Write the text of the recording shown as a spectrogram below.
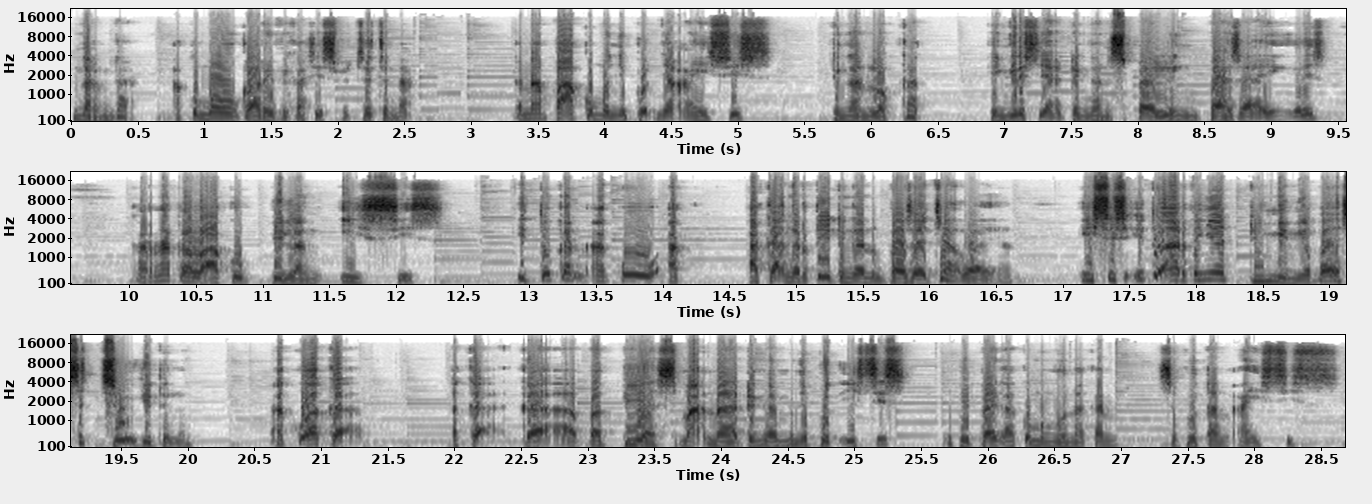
Bentar-bentar, aku mau klarifikasi sejenak. Kenapa aku menyebutnya ISIS dengan logat Inggris ya, dengan spelling bahasa Inggris? Karena kalau aku bilang ISIS, itu kan aku ag agak ngerti dengan bahasa Jawa ya ISIS itu artinya dingin apa sejuk gitu loh aku agak agak agak apa bias makna dengan menyebut ISIS lebih baik aku menggunakan sebutan ISIS.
